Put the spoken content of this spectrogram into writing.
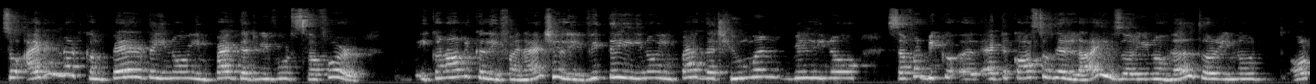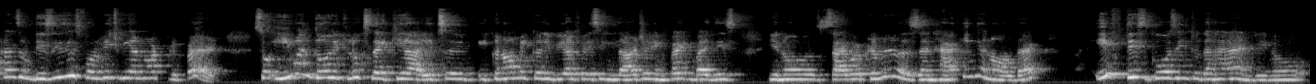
So i would not compare the you know impact that we would suffer economically financially with the you know impact that human will you know suffer because uh, at the cost of their lives or you know health or you know all kinds of diseases for which we are not prepared. So even though it looks like yeah it's a, economically we are facing larger impact by these you know cyber criminals and hacking and all that if this goes into the hand you know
